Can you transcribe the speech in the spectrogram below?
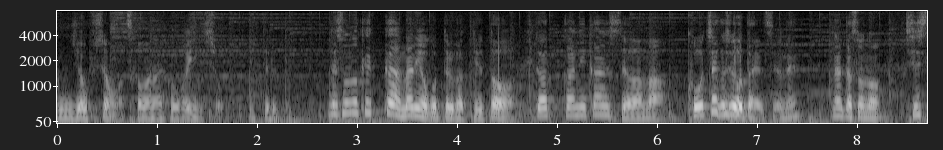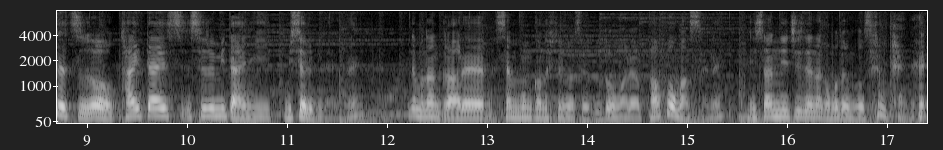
軍事オプションは使わない方がいいでしょうと言ってると。でその結果何が起こってるかっていうと非核化に関してはまあ膠着状態ですよね。なんかその施設を解体するみたいに見せるみたいなね。でもなんかあれ専門家の人に言わせるとどうもあれはパフォーマンスでね。23日でなんか元に戻せるみたいなね。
